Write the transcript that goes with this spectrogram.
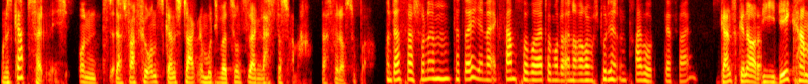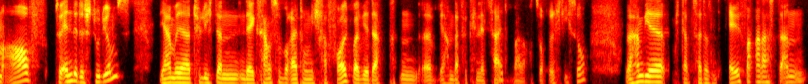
Und es gab es halt nicht. Und das war für uns ganz stark eine Motivation zu sagen, lass das mal machen. Das wäre doch super. Und das war schon im, tatsächlich in der Examsvorbereitung oder in eurem Studien in Freiburg der Fall? Ganz genau. Die Idee kam auf zu Ende des Studiums. Die haben wir natürlich dann in der Examensvorbereitung nicht verfolgt, weil wir dachten, äh, wir haben dafür keine Zeit. War auch so richtig so. Und dann haben wir, ich glaube 2011 war das dann,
